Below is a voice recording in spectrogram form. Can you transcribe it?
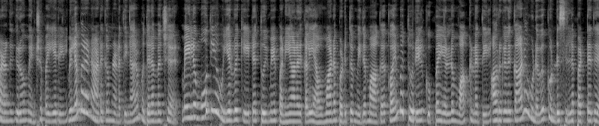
வழங்குகிறோம் என்ற பெயரில் விளம்பர நாடகம் நடத்தினார் முதலமைச்சர். மேலும் ஊதிய உயர்வு கேட்ட தூய்மை பணியாளர்களை அவமானப்படுத்தும் விதமாக கோயம்புத்தூரில் குப்பை எள்ளும் வாகனத்தில் அவர்களுக்கான உணவு கொண்டு செல்லப்பட்டது.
